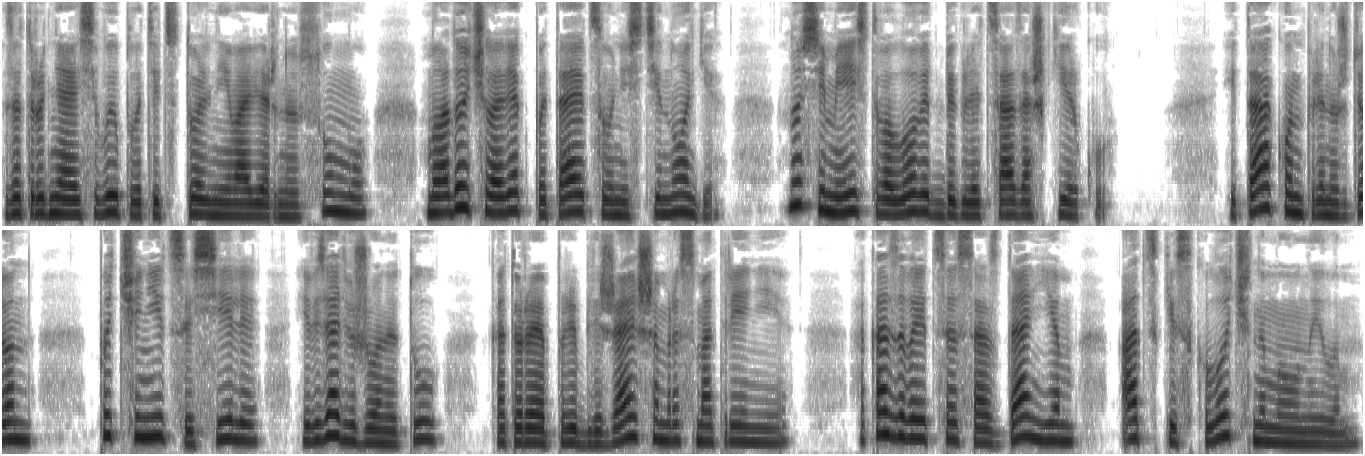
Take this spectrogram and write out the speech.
Затрудняясь выплатить столь неимоверную сумму, Молодой человек пытается унести ноги, но семейство ловит беглеца за шкирку. И так он принужден подчиниться силе и взять в жены ту, которая при ближайшем рассмотрении оказывается созданием адски склочным и унылым,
